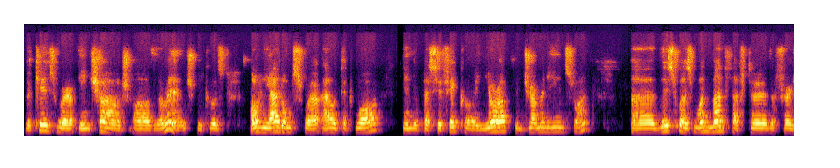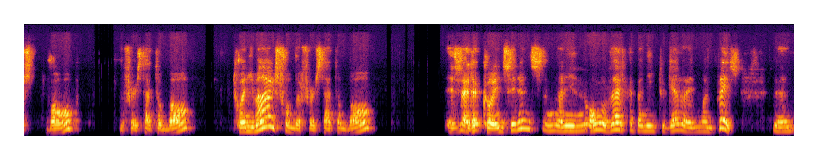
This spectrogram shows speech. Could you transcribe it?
the kids were in charge of the ranch because all the adults were out at war in the Pacific or in Europe, in Germany, and so on. Uh, this was one month after the first bomb, the first atom bomb, 20 miles from the first atom bomb. Is that a coincidence? I mean, all of that happening together in one place. Uh,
